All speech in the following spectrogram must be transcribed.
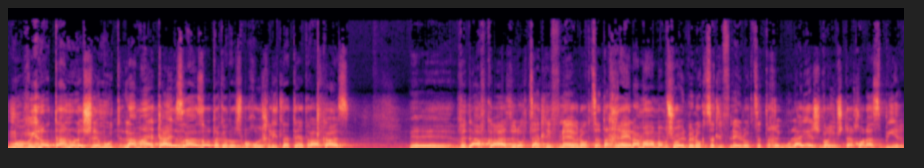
מוביל אותנו לשלמות. למה את העזרה הזאת הקדוש ברוך הוא החליט לתת רק אז? ודווקא זה לא קצת לפני ולא קצת אחרי, למה הרמב"ם שואל ולא קצת לפני ולא קצת אחרי? אולי יש דברים שאתה יכול להסביר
